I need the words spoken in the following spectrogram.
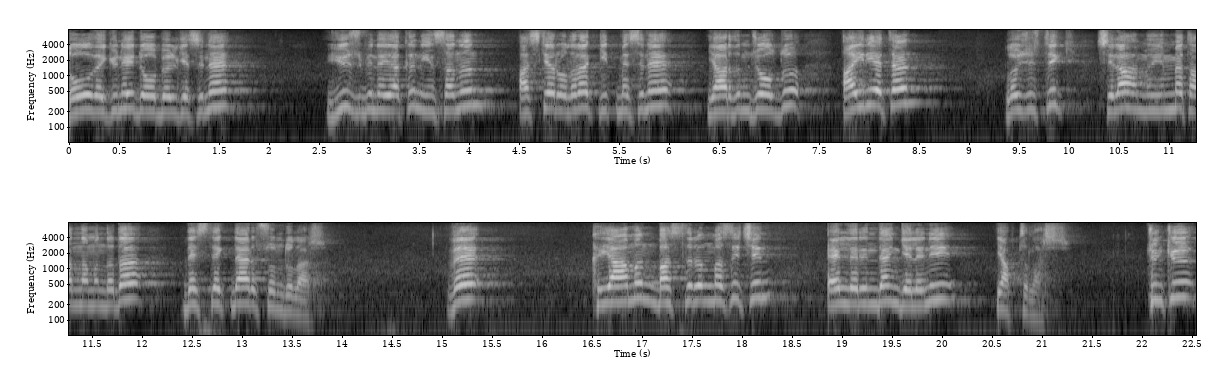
Doğu ve Güneydoğu bölgesine 100 bine yakın insanın asker olarak gitmesine yardımcı oldu. Ayrıyeten lojistik silah mühimmet anlamında da destekler sundular. Ve kıyamın bastırılması için ellerinden geleni yaptılar. Çünkü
